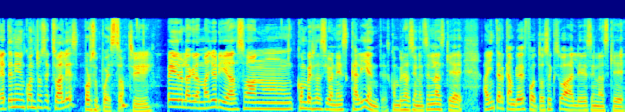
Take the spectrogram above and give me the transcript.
he tenido encuentros sexuales, por supuesto, Sí. pero la gran mayoría son conversaciones calientes, conversaciones en las que hay intercambio de fotos sexuales, en las que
